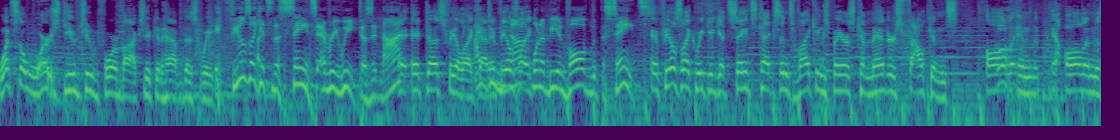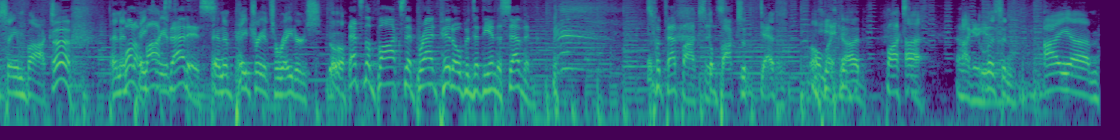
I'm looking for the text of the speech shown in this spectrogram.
What's the worst YouTube four box you could have this week? It feels like it's the Saints every week, does it not? It, it does feel like I that. do it feels not like want to be involved with the Saints. it feels like we could get Saints, Texans, Vikings, Bears, Commanders, Falcons, all Ugh. in all in the same box. Ugh. And then What a box that is. And then Patriots Raiders. Ugh. That's the box that Brad Pitt opens at the end of seven. That's what that box is. the box of death. Oh my Yeah. God. Box of- Uh, gonna listen, I um,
